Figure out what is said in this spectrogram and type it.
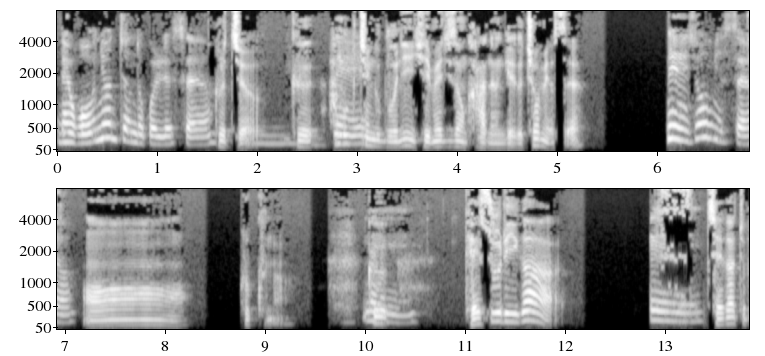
네, 5년 정도 걸렸어요. 그렇죠. 음, 그 한국 네. 친구분이 히메지선 가는 게 그 처음이었어요. 네, 처음이었어요. 어. 그렇구나. 네. 그- 대수리가 네. 제가 좀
